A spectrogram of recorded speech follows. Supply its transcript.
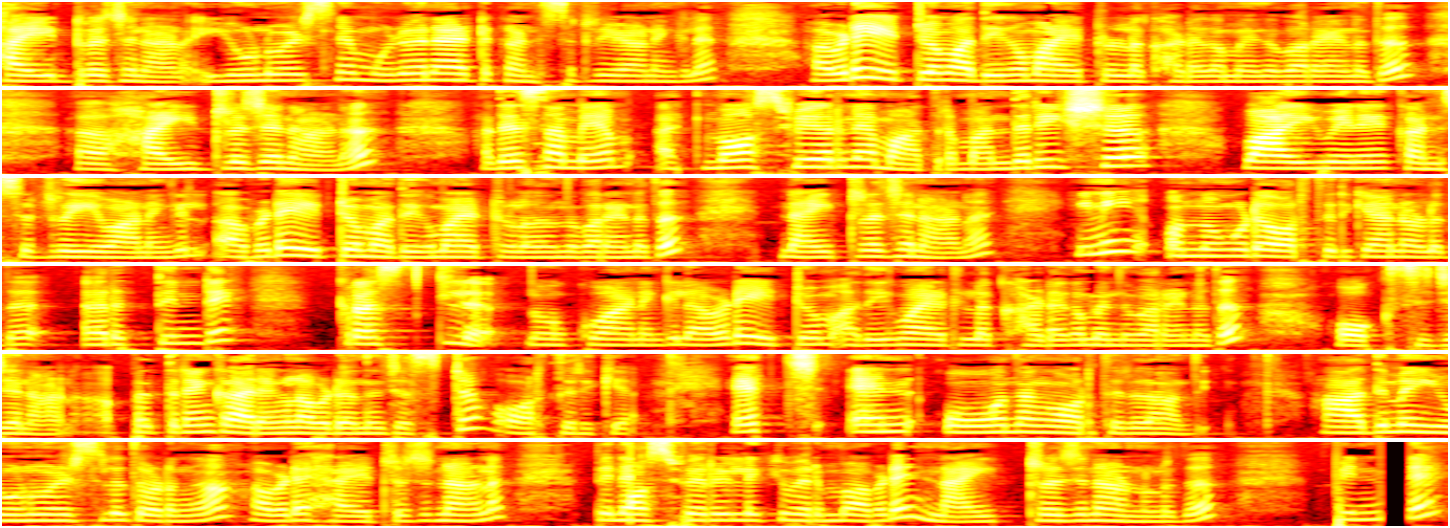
ഹൈഡ്രജൻ ആണ്. യൂണിവേഴ്സിനെ മുഴുവനായിട്ട് കൺസിഡർ ചെയ്യുകയാണെങ്കിൽ അവിടെ ഏറ്റവും അധികമായിട്ടുള്ള ഘടകം എന്ന് പറയുന്നത് ഹൈഡ്രജൻ ആണ്. അതേസമയം അറ്റ്മോസ്ഫിയറിനെ മാത്രം അന്തരീക്ഷ വായുവിനെ കൺസിഡർ ചെയ്യുവാണെങ്കിൽ അവിടെ ഏറ്റവും അധികമായിട്ടുള്ളതെന്ന് പറയുന്നത് നൈട്രജൻ ആണ്. ഇനി ഒന്നും കൂടെ ഓർത്തിരിക്കാനുള്ളത് എർത്തിന്റെ ക്രസ്റ്റിൽ നോക്കുകയാണെങ്കിൽ അവിടെ ഏറ്റവും അധികമായിട്ടുള്ള ഘടകം എന്ന് പറയുന്നത് ഓക്സിജൻ ആണ്. അപ്പോൾ ഇത്രയും കാര്യങ്ങൾ അവിടെ ഒന്ന് ജസ്റ്റ് ഓർത്തിരിക്കുക. എച്ച് എൻ ഒ എന്നങ്ങ് ഓർത്തിരുന്നാൽ മതി. ആദ്യമേ യൂണിവേഴ്സിൽ തുടങ്ങുക. അവിടെ ഹൈഡ്രജൻ ആണ്. പിന്നെ അറ്റ്മോസ്ഫിയറിലേക്ക് വരുമ്പോൾ അവിടെ നൈട്രജൻ ആണുള്ളത്. പിന്നെ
